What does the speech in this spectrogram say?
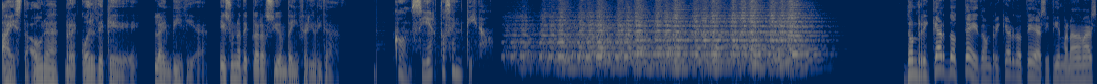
A esta hora, recuerde que la envidia es una declaración de inferioridad. Con cierto sentido. Don Ricardo T, don Ricardo T, así firma nada más,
